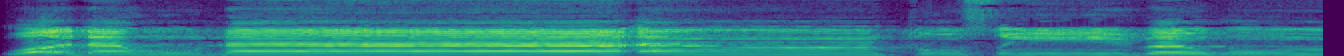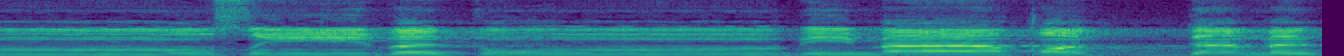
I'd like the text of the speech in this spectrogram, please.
ولولا أن تصيبهم مصيبة بما قدمت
